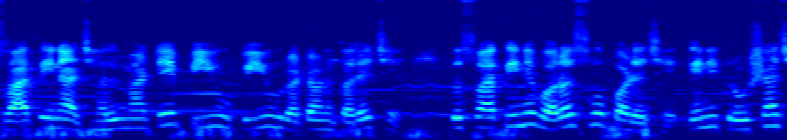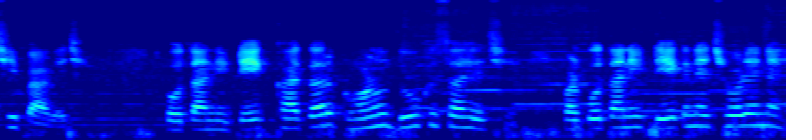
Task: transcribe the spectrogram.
સ્વાતિના જલ માટે પીયું પીયું રટણ કરે છે, તો સ્વાતિને વરસવું પડે છે, તેની તૃષા છીપાવે છે. પોતાની ટેક ખાતર ઘણું દુઃખ સહે છે, પણ પોતાની ટેકને છોડે નહીં.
